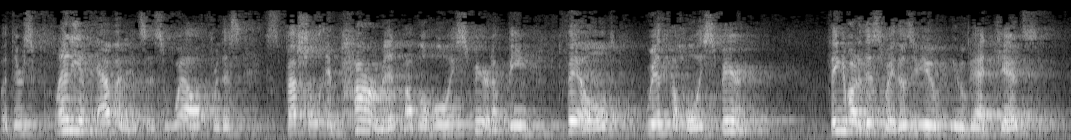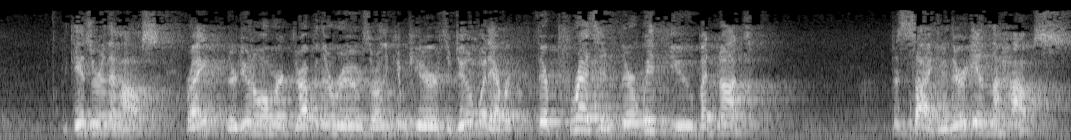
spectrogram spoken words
But there's plenty of evidence as well for this special empowerment of the Holy Spirit, of being filled with the Holy Spirit. Think about it this way. Those of you who've had kids, the kids are in the house, right? They're doing homework, they're up in their rooms, they're on the computers, they're doing whatever. They're present, they're with you, but not beside you. They're in the house.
